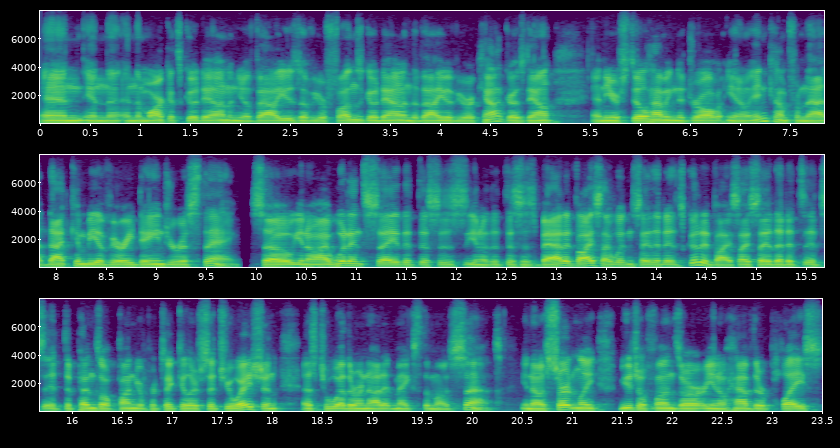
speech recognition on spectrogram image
and and the, and the markets go down and your values of your funds go down and the value of your account goes down, and you're still having to draw you know income from that that can be a very dangerous thing. So you know i wouldn't say that this is you know that this is bad advice. I wouldn't say that it's good advice. I say that it's it's it depends upon your particular situation as to whether or not it makes the most sense. You know certainly mutual funds are you know have their place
